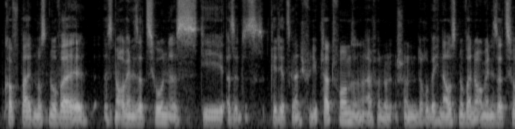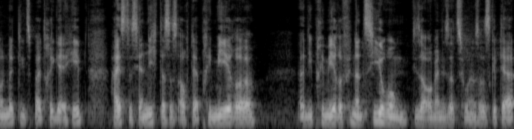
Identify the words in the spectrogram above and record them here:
im Kopf behalten muss, nur weil es eine Organisation ist, die, also das gilt jetzt gar nicht für die Plattform, sondern einfach nur schon darüber hinaus, nur weil eine Organisation Mitgliedsbeiträge erhebt, heißt es ja nicht, dass es auch der primäre die primäre Finanzierung dieser Organisation ist. Also es gibt ja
